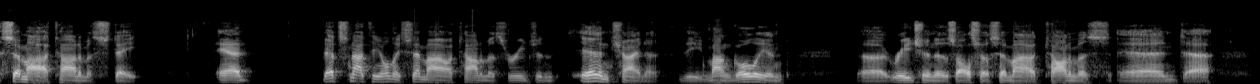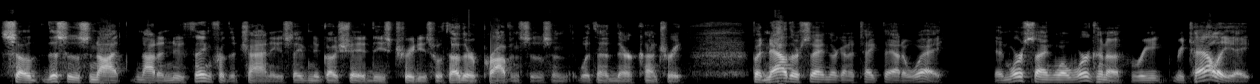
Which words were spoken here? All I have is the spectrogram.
semi autonomous state. And that's not the only semi autonomous region in China. The Mongolian uh, region is also semi-autonomous, and uh, so this is not not a new thing for the Chinese. They've negotiated these treaties with other provinces within their country, but now they're saying they're going to take that away, and we're saying, well, we're going to re- retaliate.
